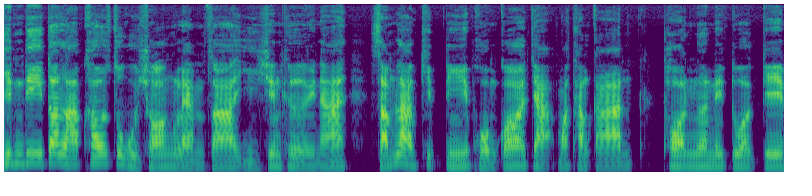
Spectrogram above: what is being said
ยินดีต้อนรับเข้าสู่ช่องแหลมซาอีกเช่นเคยนะสำหรับคลิปนี้ผมก็จะมาทำการถอนเงินในตัวเกม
